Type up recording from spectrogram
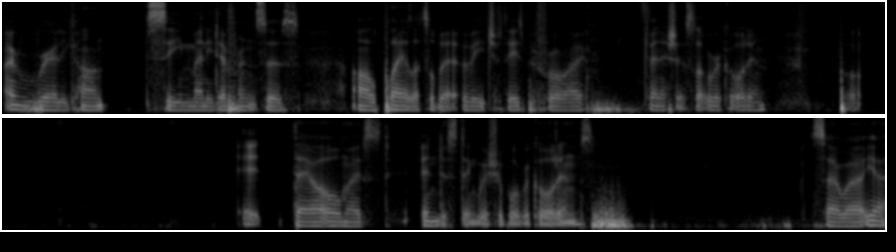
I really can't see many differences. I'll play a little bit of each of these before I finish this little recording. It they are almost indistinguishable recordings. So uh, yeah,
